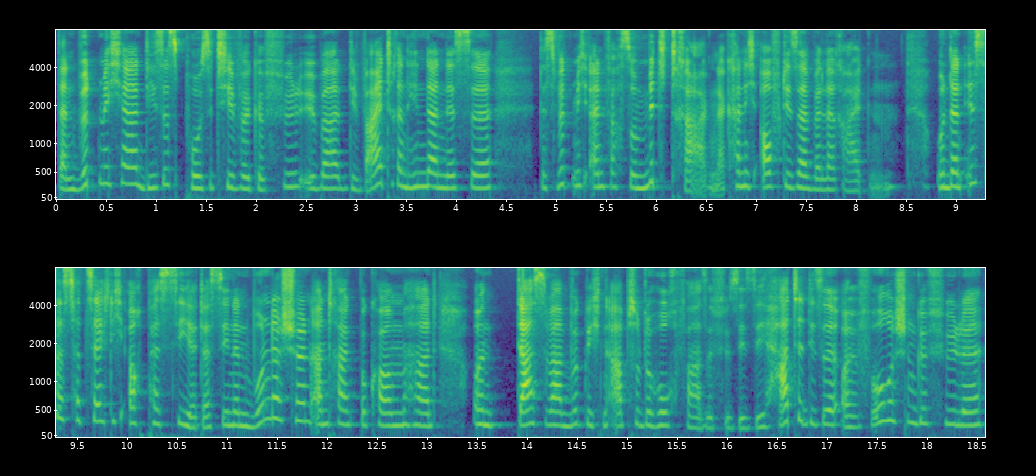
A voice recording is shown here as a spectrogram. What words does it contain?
dann wird mich ja dieses positive Gefühl über die weiteren Hindernisse das wird mich einfach so mittragen. Da kann ich auf dieser Welle reiten. Und dann ist das tatsächlich auch passiert, dass sie einen wunderschönen Antrag bekommen hat. Und das war wirklich eine absolute Hochphase für sie. Sie hatte diese euphorischen Gefühle.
